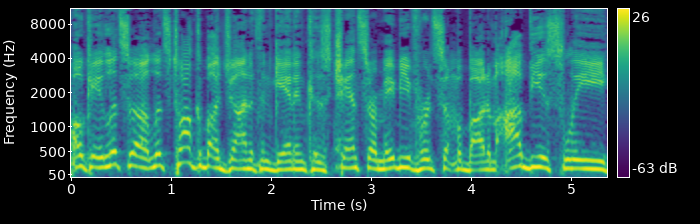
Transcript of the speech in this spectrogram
Okay, let's uh let's talk about Jonathan Gannon because chances are maybe you've heard something about him. Obviously,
